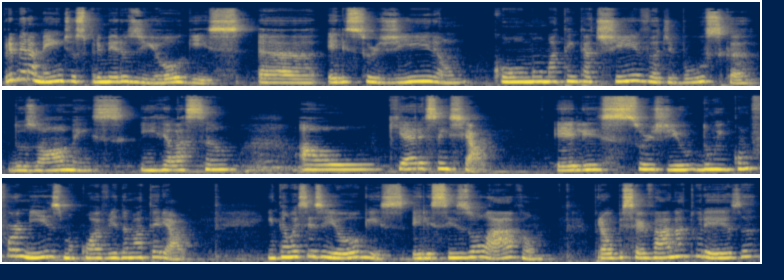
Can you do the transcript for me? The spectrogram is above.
Primeiramente, os primeiros yogis, uh, eles surgiram como uma tentativa de busca dos homens em relação ao que era essencial. Ele surgiu de um inconformismo com a vida material. Então esses yogis, eles se isolavam para observar a natureza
